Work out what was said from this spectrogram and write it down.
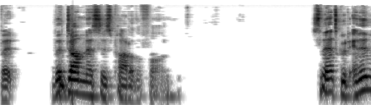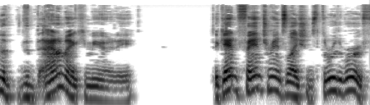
but the dumbness is part of the fun. So that's good. And then the, the anime community, again, fan translations through the roof.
